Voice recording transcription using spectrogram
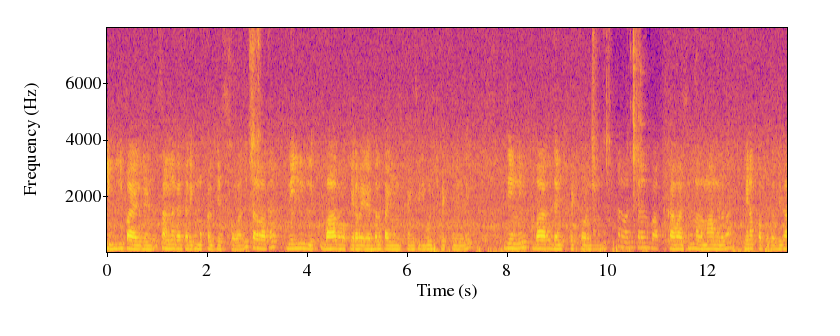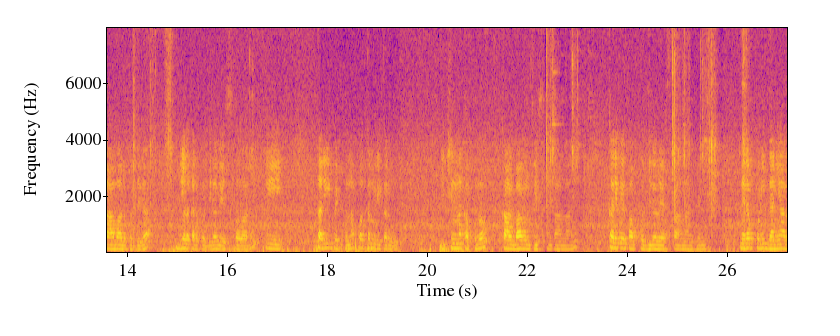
ఈ ఉల్లిపాయలు రెండు సన్నగా తరిగి ముక్కలు చేసుకోవాలి. తర్వాత వెల్లుల్లి బాగా ఒక ఇరవై రెబ్బల పైన ఫ్రెండ్స్. ఇది ఒలిచి పెట్టుకునేది దీన్ని బాగా దంచి పెట్టుకోవాలి మనము తర్వాత కరివేపాకు కావాల్సిన మళ్ళీ మామూలుగా మినప్పప్పు కొద్దిగా ఆవాలు కొద్దిగా జీలకర్ర కొద్దిగా వేసుకోవాలి. ఈ తరిగి పెట్టుకున్న కొత్తిమీర కరువు ఈ చిన్న కప్పులో కాలు భాగం తీసుకుంటా ఉన్నాను. కరివేపాకు కొద్దిగా వేస్తా ఉన్నాను ఫ్రెండ్స్. మిరప్పొడి ధనియాల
